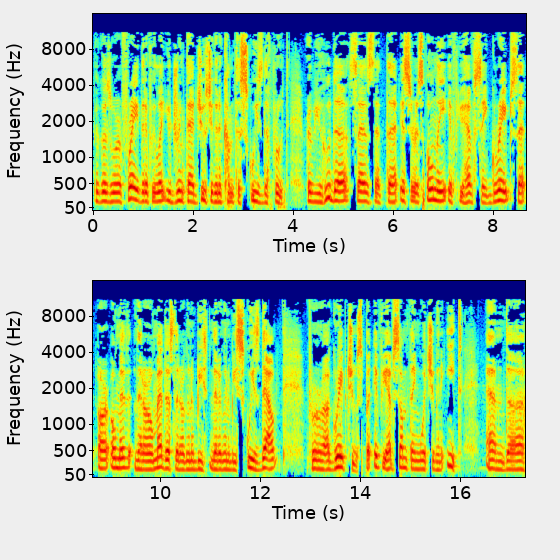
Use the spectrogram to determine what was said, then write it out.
because we're afraid that if we let you drink that juice, you're going to come to squeeze the fruit. Rabbi Yehuda says that that isser is only if you have, say, grapes that are omed that are omedas that are going to be that are going to be squeezed out for uh, grape juice. But if you have something which you're going to eat and uh,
